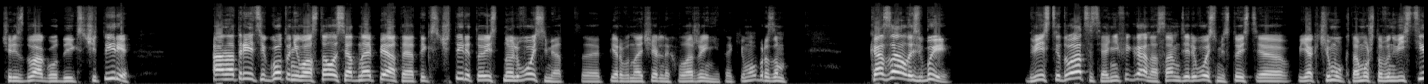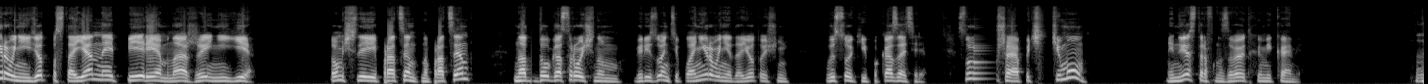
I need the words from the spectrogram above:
через два года x4, а на третий год у него осталось 1 пятая от x4, то есть 0,8 от э, первоначальных вложений. Таким образом, казалось бы, 220, а нифига, на самом деле 80. То есть э, я к чему? К тому, что в инвестировании идет постоянное перемножение. В том числе и процент на процент на долгосрочном горизонте планирования дает очень высокие показатели. Слушай, а почему инвесторов называют хомяками?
